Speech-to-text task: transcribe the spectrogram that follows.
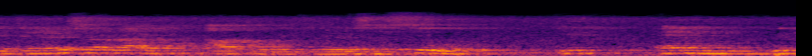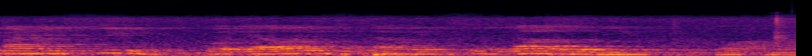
a generation rising out of a generation so it um, we might be few but they are always determined so that was what we work on.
